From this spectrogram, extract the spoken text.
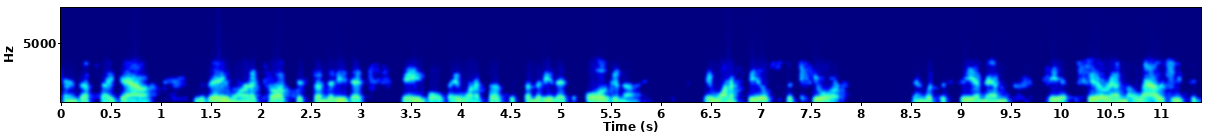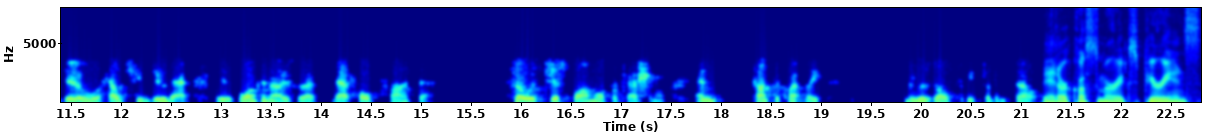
turned upside down, they want to talk to somebody that's stable. They want to talk to somebody that's organized. They want to feel secure. And what the CMM, CRM allows you to do, or helps you do that, is organize that, that whole process. So it's just far more professional. And consequently, the results speak for themselves. Better customer experience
